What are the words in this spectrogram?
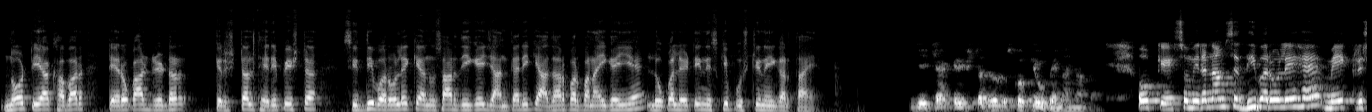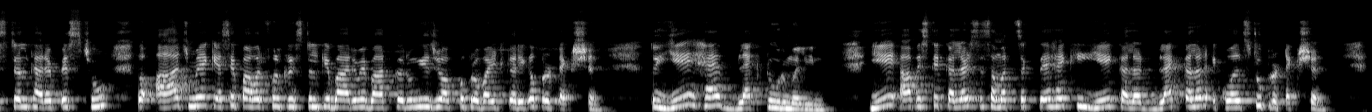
नोट, यह खबर tarot card reader, crystal therapist Siddhi Barole के अनुसार दी गई जानकारी के आधार पर बनाई गई है। लोकल एटीन इसकी पुष्टि नहीं करता है। ये क्या क्रिस्टल है और उसको क्यों पहना जाता है? ओके सो मेरा नाम सिद्धि बरोले है, मैं एक क्रिस्टल थेरेपिस्ट हूँ। तो आज मैं कैसे पावरफुल क्रिस्टल के बारे में बात करूँगी जो आपको प्रोवाइड करेगा प्रोटेक्शन तो ये है ब्लैक टूरमलिन ये आप इसके कलर से समझ सकते हैं कि ये colour black colour equals to protection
